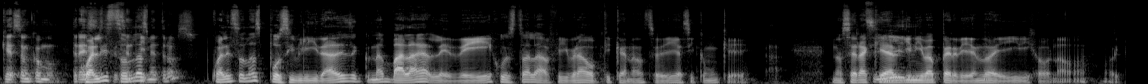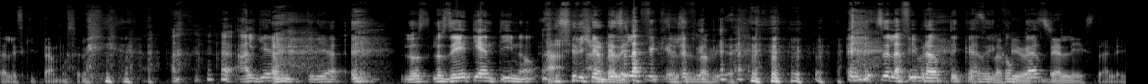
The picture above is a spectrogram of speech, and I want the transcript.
Que son como 3 ¿cuáles centímetros. ¿Cuáles son las posibilidades de que una bala le dé justo a la fibra óptica, no? Se oye así como que. ¿No será que alguien iba perdiendo ahí y dijo, no, ahorita les quitamos el... alguien quería... Los, los de AT&T, ¿no? Ah, dijeron, esa es la, fibra... esa es la fibra óptica esa de es la fibra... Dale, dale.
